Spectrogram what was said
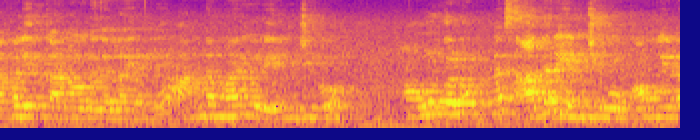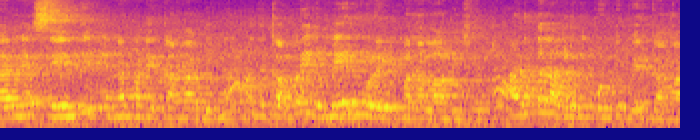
மகளிருக்கான ஒரு இதெல்லாம் இருக்குது அந்த மாதிரி ஒரு என்ஜிஓ அவங்களும் ப்ளஸ் அதர் என்ஜிஓ அவங்க எல்லாருமே சேர்ந்து என்ன பண்ணியிருக்காங்க அப்படின்னா அதுக்கப்புறம் இது மேல்முறையீடு பண்ணலாம் அப்படின்னு சொல்லிட்டு அடுத்த லெவலுக்கு கொண்டு போயிருக்காங்க.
